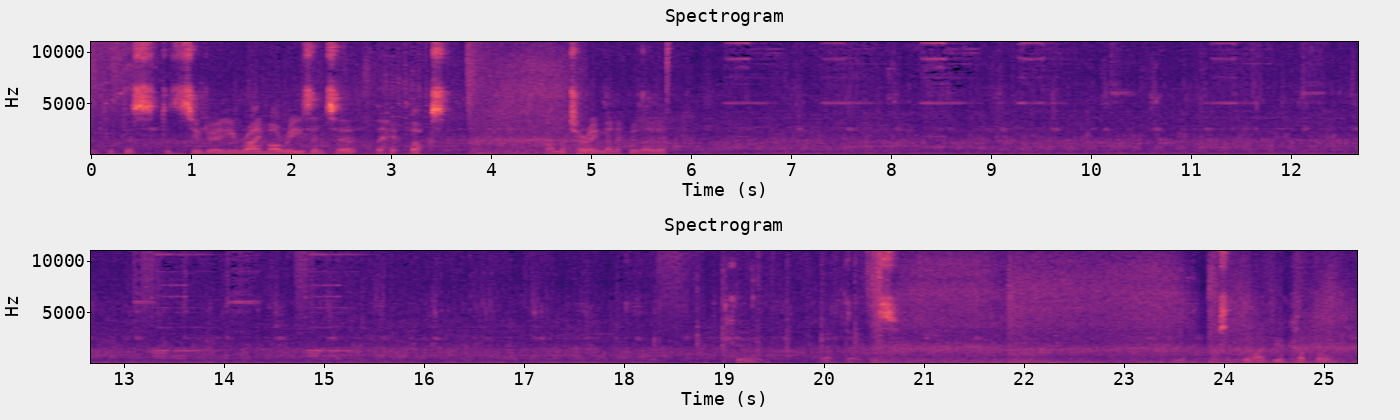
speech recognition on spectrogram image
Look at this. Doesn't seem to be any rhyme or reason to the hitbox on the terrain manipulator. Okay. Oh, there it is. Yep, looks like there be a couple.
